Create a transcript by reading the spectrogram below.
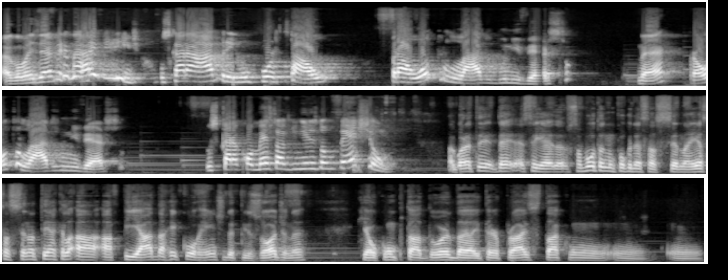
Agora, mas é a verdade, gente. Os caras abrem um portal pra outro lado do universo, né? Pra outro lado do universo. Os caras começam a vir e eles não fecham. Agora, tem, tem, assim, é, só voltando um pouco dessa cena aí, essa cena tem aquela a, a piada recorrente do episódio, né? Que é o computador da Enterprise está com um, um,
